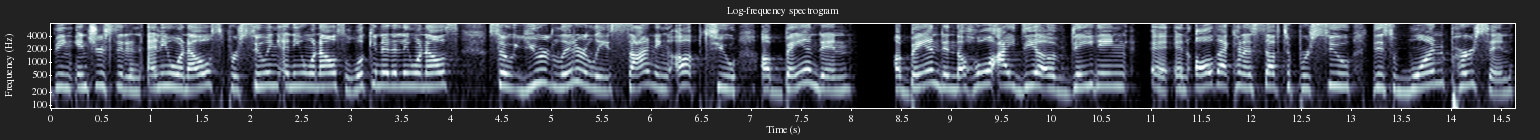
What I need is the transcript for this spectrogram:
being interested in anyone else, pursuing anyone else, looking at anyone else. So you're literally signing up to abandon abandon the whole idea of dating and all that kind of stuff to pursue this one person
